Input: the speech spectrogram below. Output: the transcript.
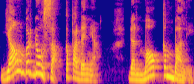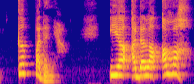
yang berdosa kepadanya dan mau kembali kepadanya. Ia adalah Allah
